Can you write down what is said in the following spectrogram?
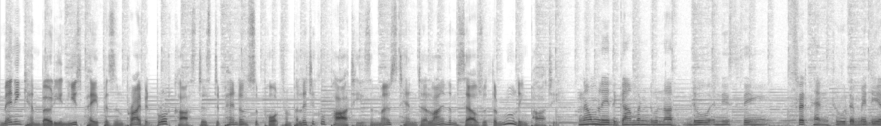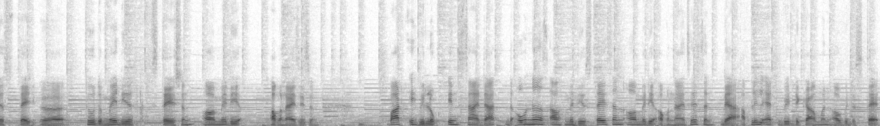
Many Cambodian newspapers and private broadcasters depend on support from political parties, and most tend to align themselves with the ruling party. Normally, the government do not do anything threaten to the media sta- uh, to the media station or media organization. But if we look inside that, the owners of media station or media organization, they are affiliated with the government or with the state.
